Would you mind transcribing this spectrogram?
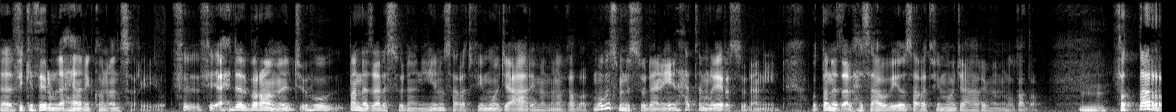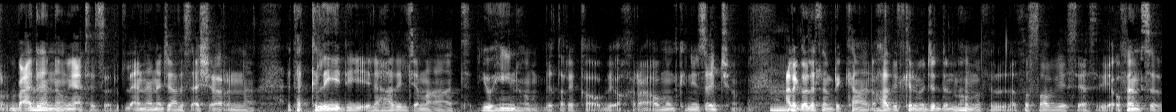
في كثير من الأحيان يكون عنصري. في, في إحدى البرامج هو طنز على السودانيين وصارت في موجة عارمة من الغضب. مو بس من السودانيين حتى من غير السودانيين. وطنز على الحساوية وصارت في موجة عارمة من الغضب. فاضطر بعدها إنه يعتزل لأن أنا جالس أشعر إن تقليدي إلى هذه الجماعات يهينهم بطريقة أو بأخرى أو ممكن يزعجهم. مم. على قولة الأمريكان وهذه الكلمة جدا مهمة في الصوابية السياسية offensive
